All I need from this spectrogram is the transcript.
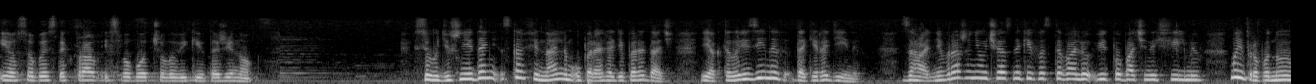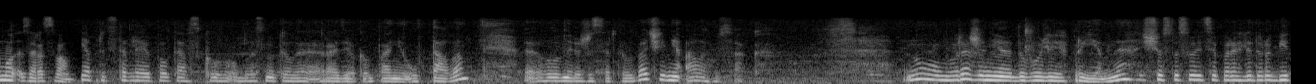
і особистих прав і свобод чоловіків та жінок. Сьогоднішній день став фінальним у перегляді передач, як телевізійних, так і радійних. Загальні враження учасників фестивалю від побачених фільмів ми й пропонуємо зараз вам. Я представляю Полтавську обласну телерадіокомпанію Ултава, е, головний режисер телебачення Алла Гусак. Ну, враження доволі приємне, що стосується перегляду робіт.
